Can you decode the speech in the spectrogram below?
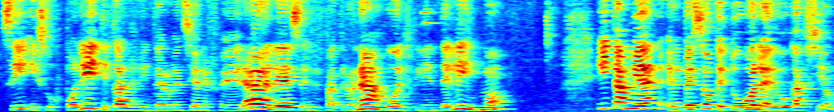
¿sí? y sus políticas, las intervenciones federales, el patronazgo, el clientelismo, y también el peso que tuvo la educación.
